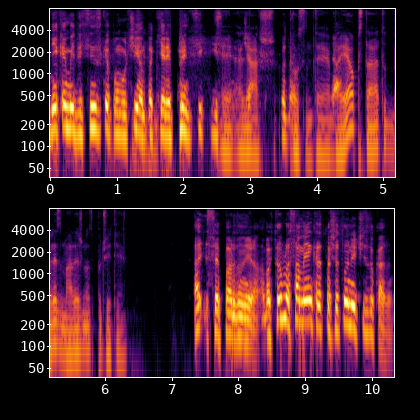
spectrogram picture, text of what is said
neke medicinske pomoči, ampak kjer je princip isti. E, Aljaš, prosim te, ja. je obstaja tudi brezmadežno spočitje. Se pardoniram, ampak to je bilo samo enkrat, pa še to ni čisto dokazano.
